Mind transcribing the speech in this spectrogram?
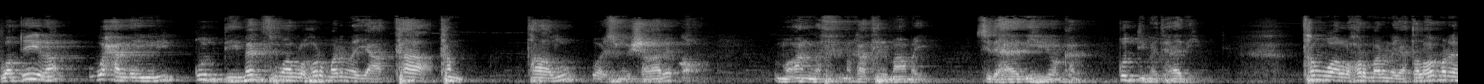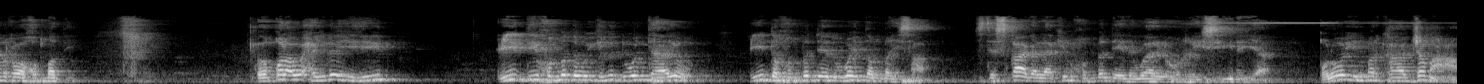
Wa qiila waxaa la yidhi qudimat waa la hormarinayaa taa tan taadu waa ismu ishaare muana markaa tilmaamay sida haadihii oo kale. Qudimat haadihi tan waa la hormarinaya ta la hormarinaya marka waa khudbadii oo qolaa waxay leeyihiin ciiddii khudbadda way kaga duwan tahayo ciidda khudbadeedu way dambaysaa. Istisqaaga laakiin khudbadeeda waa la horreysiinayaa qolooyin markaa jamaca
